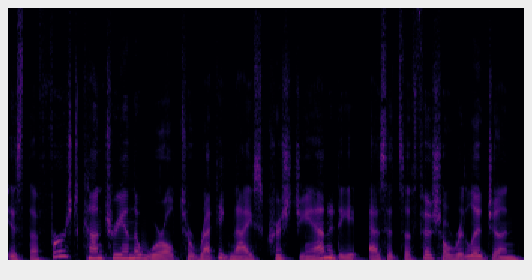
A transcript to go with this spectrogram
is the first country in the world to recognize Christianity as its official religion.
